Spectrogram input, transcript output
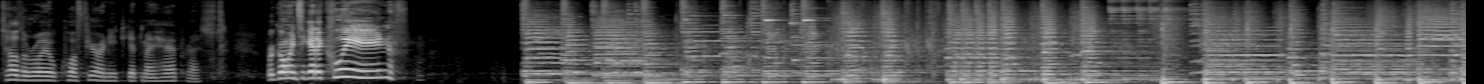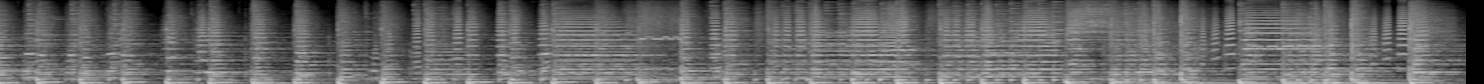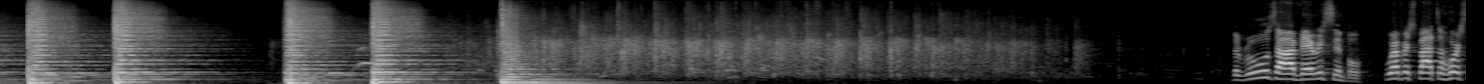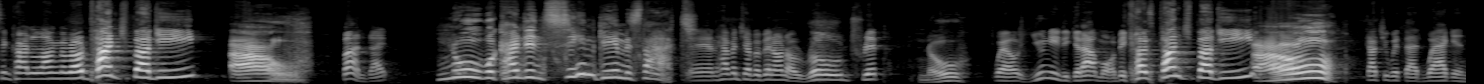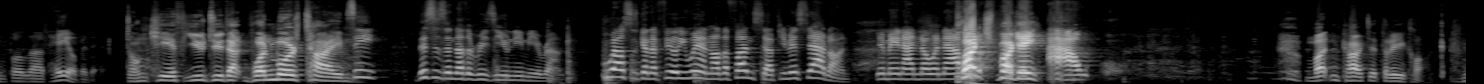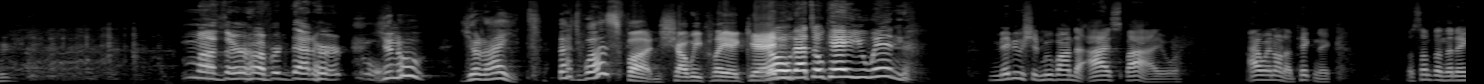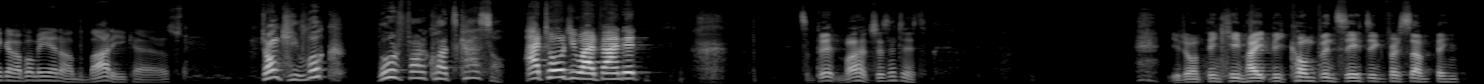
tell the royal coiffure I need to get my hair pressed. We're going to get a queen. Rules are very simple. Whoever spots a horse and cart along the road, punch buggy. Ow! Fun, right? No, what kind of insane game is that? And haven't you ever been on a road trip? No. Well, you need to get out more because punch buggy Ow! got you with that wagon full of hay over there. Donkey, if you do that one more time. See, this is another reason you need me around. Who else is gonna fill you in on all the fun stuff you missed out on? You may not know it now. Punch buggy! Ow! Mutton cart at three o'clock. Mother Hubbard, that hurt. You know, you're right. That was fun. Shall we play again? No, that's okay. You win. Maybe we should move on to I Spy or I went on a picnic or something that ain't gonna put me in a body cast. Donkey, look! Lord Farquaad's castle. I told you I'd find it. It's a bit much, isn't it? You don't think he might be compensating for something?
